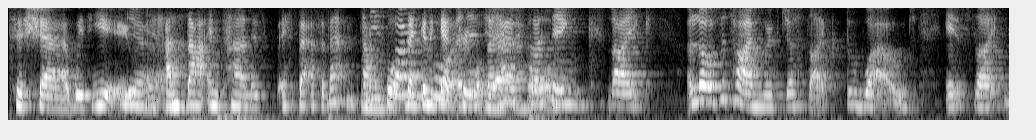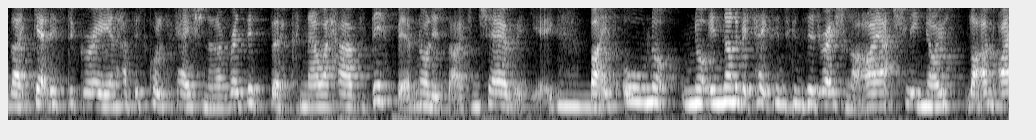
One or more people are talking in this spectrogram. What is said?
to share with you Yeah. and that in turn is is better for them that's what so they're going to get through what they're there for I think like a lot of the time with just like the world, it's like like get this degree and have this qualification and I've read this book and now I have this bit of knowledge that I can share with you. Mm. But it's all not not in none of it takes into consideration like I actually know like I'm I,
